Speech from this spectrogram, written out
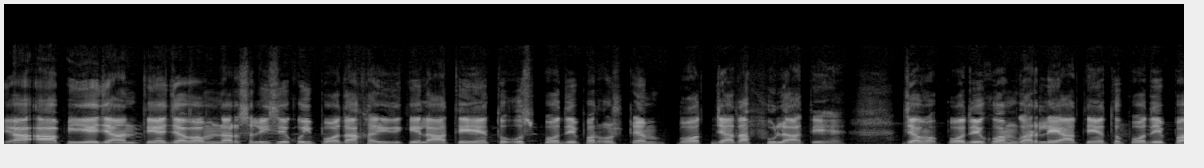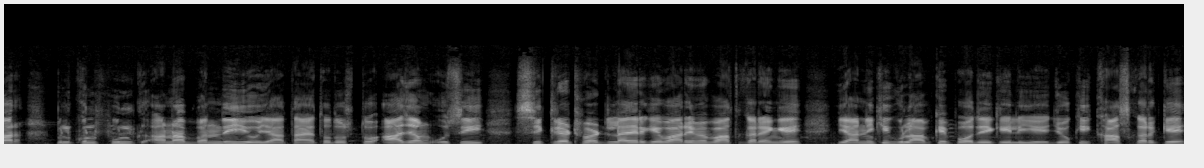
क्या आप ये जानते हैं, जब हम नर्सरी से कोई पौधा ख़रीद के लाते हैं तो उस पौधे पर उस टाइम बहुत ज़्यादा फूल आते हैं। जब पौधे को हम घर ले आते हैं तो पौधे पर बिल्कुल फूल आना बंद ही हो जाता है। तो दोस्तों, आज हम उसी सीक्रेट फर्टिलाइज़र के बारे में बात करेंगे, यानी कि गुलाब के पौधे के लिए, जो कि खास करके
